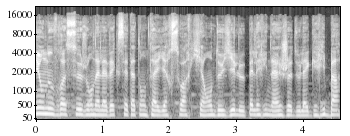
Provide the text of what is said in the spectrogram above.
Et on ouvre ce journal avec cet attentat hier soir qui a endeuillé le pèlerinage de la Griba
